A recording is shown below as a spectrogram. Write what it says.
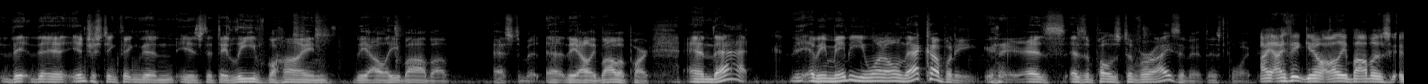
the the interesting thing then is that they leave behind the Alibaba estimate, uh, the Alibaba part, and that. I mean, maybe you want to own that company as as opposed to Verizon at this point. I, I think you know Alibaba is. Uh,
